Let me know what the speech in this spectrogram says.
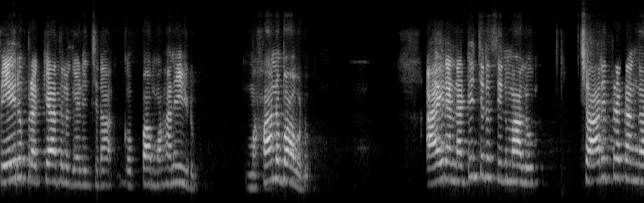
పేరు ప్రఖ్యాతులు గడించిన గొప్ప మహనీయుడు మహానుభావుడు. ఆయన నటించిన సినిమాలు చారిత్రకంగా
